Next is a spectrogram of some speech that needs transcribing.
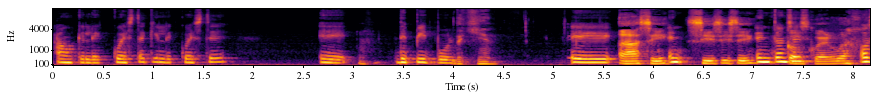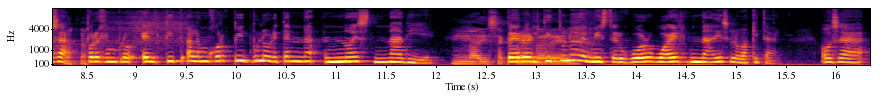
aunque le cueste a quien le cueste, eh, de Pitbull. ¿De quién? Eh, ah, sí, sí, sí, sí. Entonces, o sea, por ejemplo, el título, a lo mejor Pitbull ahorita no es nadie. Nadie se Pero el título de, de Mr. Worldwide nadie se lo va a quitar. O sea,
